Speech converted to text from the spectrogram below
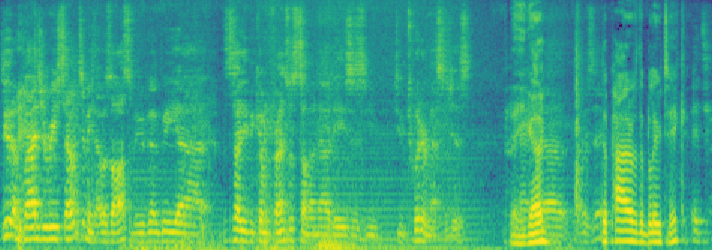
Dude, I'm glad you reached out to me. That was awesome. We, we uh, this is how you become friends with someone nowadays. Is you do Twitter messages. There you And, go. Uh, that was it. The power of the blue tick. It's,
